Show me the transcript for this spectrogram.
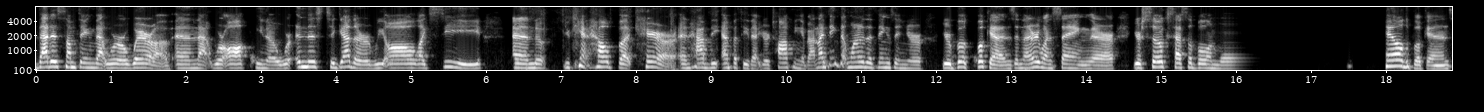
That is something that we're aware of and that we're all you know we're in this together. We all like see and you can't help but care and have the empathy that you're talking about. And I think that one of the things in your your book bookends, and everyone's saying there, you're so accessible and hailed bookends.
